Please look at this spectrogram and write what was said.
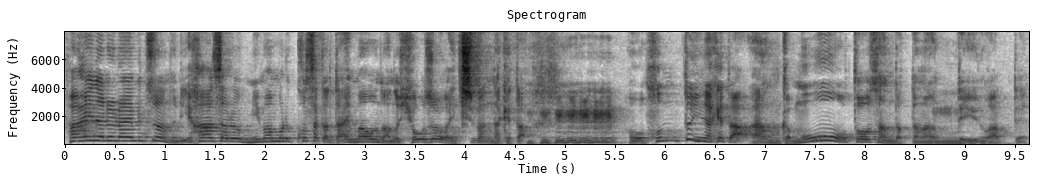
ファイナルライブツアーのリハーサルを見守る小坂大魔王のあの表情が一番泣けた。本当に泣けた。なんかもうお父さんだったなっていうのがあって。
